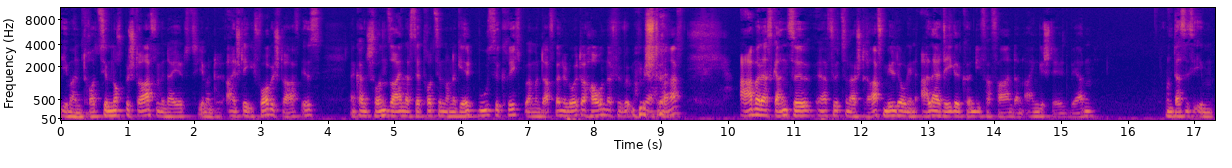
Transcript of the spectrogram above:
jemanden trotzdem noch bestrafen, wenn da jetzt jemand einschlägig vorbestraft ist. Dann kann es schon sein, dass der trotzdem noch eine Geldbuße kriegt, weil man darf keine Leute hauen, dafür wird man bestraft. Ja. Aber das Ganze ja, führt zu einer Strafmilderung. In aller Regel können die Verfahren dann eingestellt werden. Und das ist eben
